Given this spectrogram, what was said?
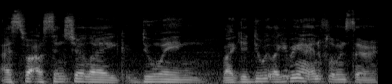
as far since you're like doing like you're doing like you're being an influencer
